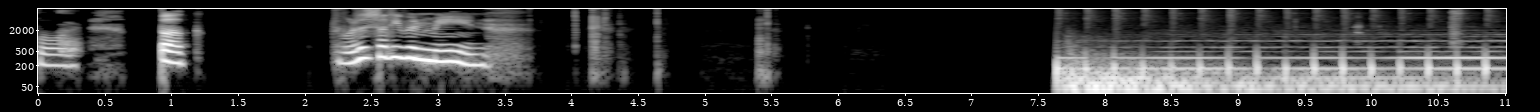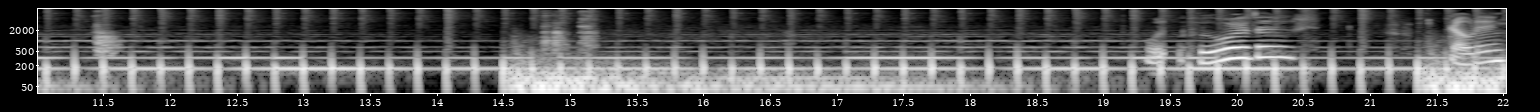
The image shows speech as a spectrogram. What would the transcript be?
4. Buck What does that even mean? Are those? Loading.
